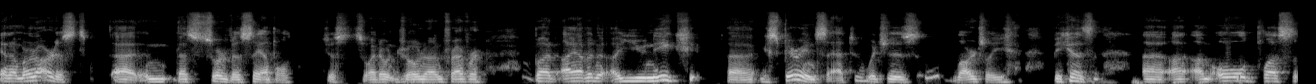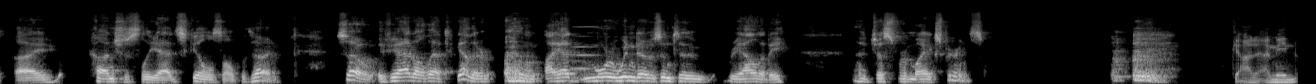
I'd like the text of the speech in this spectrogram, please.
And I'm an artist, uh, and that's sort of a sample, just so I don't drone on forever. But I have an, a unique uh, experience set, which is largely because uh, I'm old, plus I consciously add skills all the time. So if you add all that together, I had more windows into reality uh, just from my experience. Got it. I mean,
